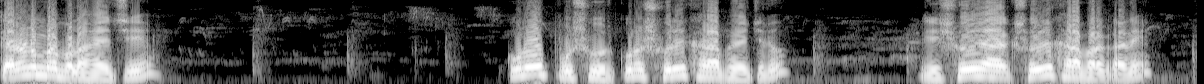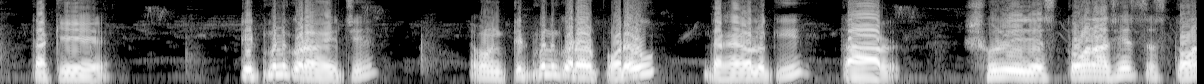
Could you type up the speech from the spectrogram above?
তেরো নম্বর বলা হয়েছে কোনো পশুর, কোনো শরীর খারাপ হয়েছিল, যে শরীর শরীর খারাপ হওয়ার কারণে তাকে ট্রিটমেন্ট করা হয়েছে এবং ট্রিটমেন্ট করার পরেও দেখা গেল কি তার শরীরে যে স্তন আছে স্তন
